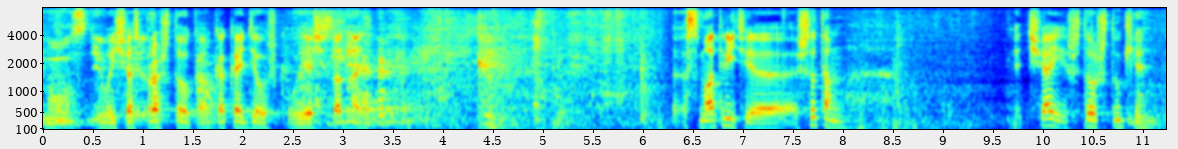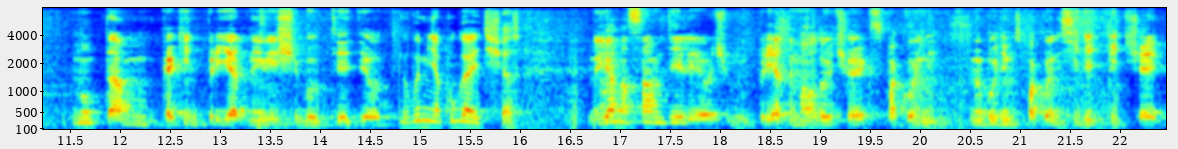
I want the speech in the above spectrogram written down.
Ну, с девушкой. Вы сейчас про что? Какая девушка? Я сейчас одна. Смотрите, что там? Чай, что, штуки? Ну, там какие-нибудь приятные вещи будут тебе делать. Ну, вы меня пугаете сейчас. Ну, я на самом деле очень приятный молодой человек, спокойный. Мы будем спокойно сидеть, пить чай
